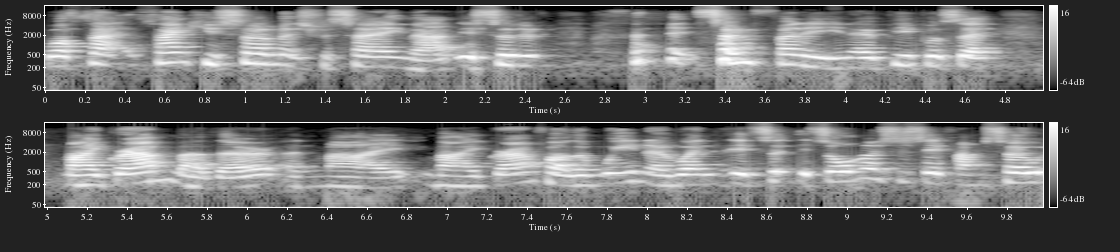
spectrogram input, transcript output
Well, th- thank you so much for saying that. It's sort of, it's so funny, you know. People say my grandmother and my my grandfather. We know when it's it's almost as if I'm so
